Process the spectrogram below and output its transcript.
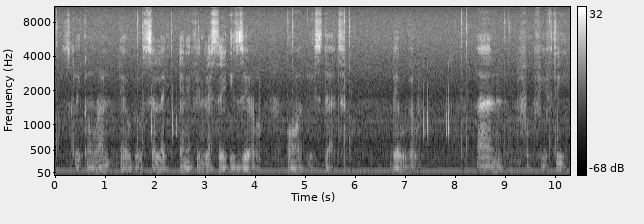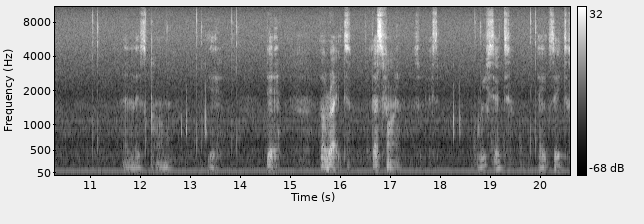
Let's click on run. There we go select anything. Let's say it's zero or is that. There we go. And 450 and let's come here. There. All right. That's fine. So let's reset exit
